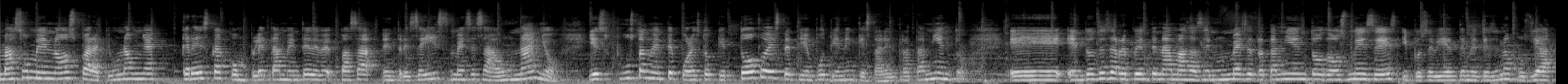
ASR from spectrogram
más o menos para que una uña crezca completamente debe, pasa entre seis meses a un año. Y es justamente por esto que todo este tiempo tienen que estar en tratamiento. Eh, entonces de repente nada más hacen un mes de tratamiento dos meses y pues evidentemente dicen no pues ya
